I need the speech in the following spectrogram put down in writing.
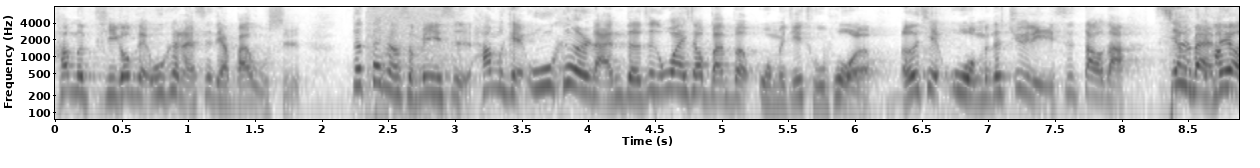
他们提供给乌克兰是两百五十，那代表什么意思？他们给乌克兰的这个外交版本我们已经突破了，而且我们的距离是到达四百六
